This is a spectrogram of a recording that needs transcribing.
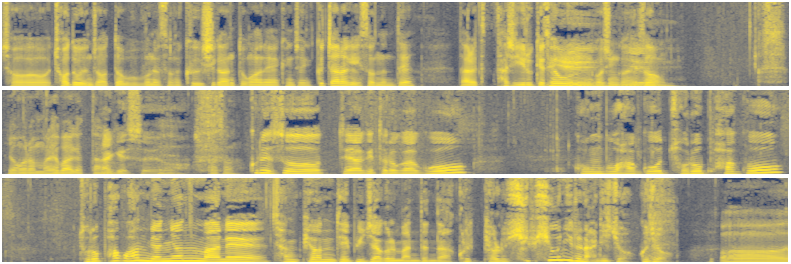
저 저도 이제 어떤 부분에서는 그 시간 동안에 굉장히 끝자락에 있었는데 나를 다시 이렇게 세운 예, 것인가 예. 해서 영화를 한번 해봐야겠다 알겠어요. 예, 싶어서 그래서 대학에 들어가고 공부하고 졸업하고 졸업하고 한 몇 년 만에 장편 데뷔작을 만든다. 그 별로 쉬, 쉬운 일은 아니죠. 그죠? 어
